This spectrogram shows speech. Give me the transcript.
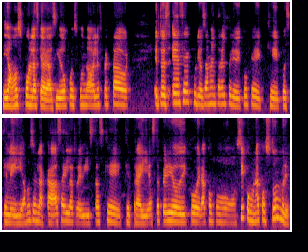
digamos, con las que había sido pues fundado el espectador. Entonces, ese curiosamente era el periódico que, que, pues, que leíamos en la casa y las revistas que, que, traía este periódico, era como, sí, como una costumbre.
